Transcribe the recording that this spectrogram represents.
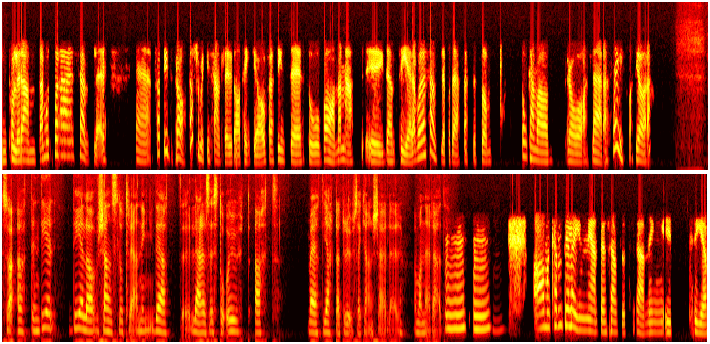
intoleranta mot våra känslor. Eh, för att vi inte pratar så mycket känslor idag, tänker jag. Och för att vi inte är så vana med att eh, identifiera våra känslor på det sättet som, som kan vara bra att lära sig att göra. Så att en del del av känsloträning det är att eh, lära sig stå ut att med att hjärtat rusar kanske eller om man är rädd. Mm. Mm. Ja, man kan dela in egentligen känsloträning i tre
